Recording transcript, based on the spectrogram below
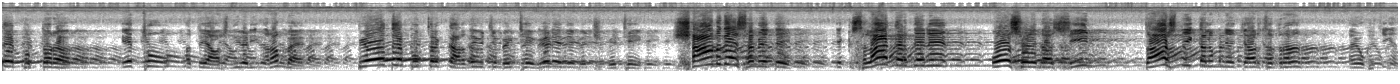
ਤੇ ਪੁੱਤਰ। ਇਥੋਂ ਇਤਿਹਾਸ ਦੀ ਜਿਹੜੀ ਆਰੰਭ ਹੈ, ਪਿਓ ਤੇ ਪੁੱਤਰ ਘਰ ਦੇ ਵਿੱਚ ਬੈਠੇ, ਵਿਹੜੇ ਦੇ ਵਿੱਚ ਬੈਠੇ, ਸ਼ਾਮ ਦੇ ਸਮੇਂ ਤੇ ਇੱਕ ਸਲਾਹ ਕਰਦੇ ਨੇ, ਉਸ ਵੇਲੇ ਦਾ ਸੀਨ, ਦਾਸ ਦੀ ਕਲਮ ਨੇ ਚਾਰ ਸਤਰਾਂ, ਐਂ ਖਿੱਚੀਆਂ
